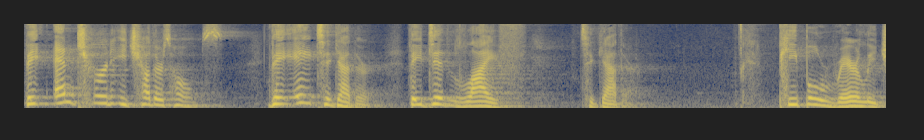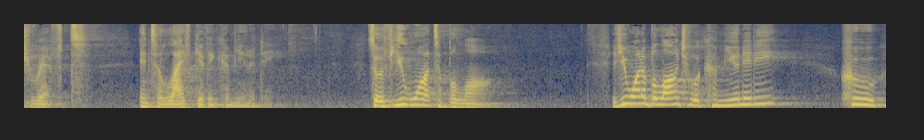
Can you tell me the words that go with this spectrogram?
They entered each other's homes. They ate together. They did life together. People rarely drift into life giving community. So if you want to belong, if you want to belong to a community who,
